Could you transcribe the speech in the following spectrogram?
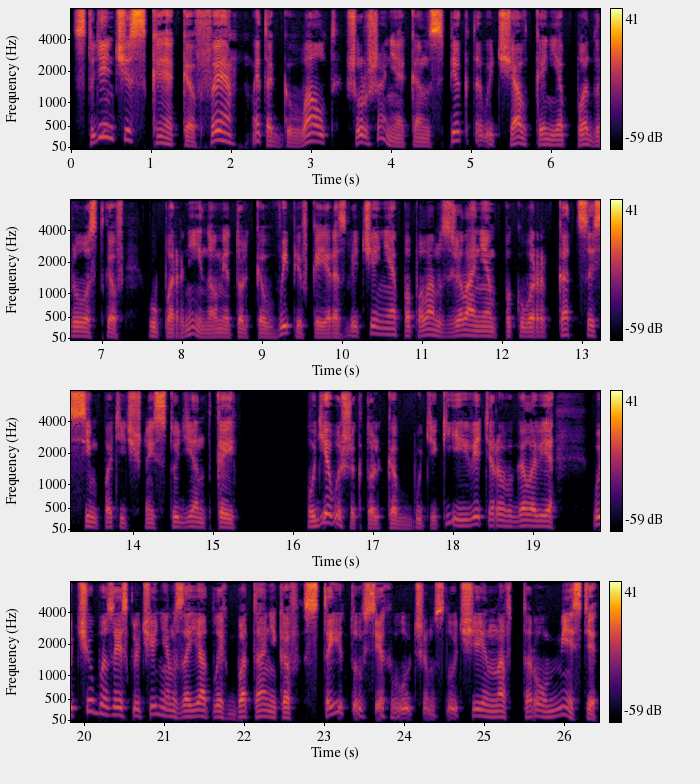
Студенческое кафе – это гвалт, шуршание конспектов и чавканье подростков. У парней на уме только выпивка и развлечения пополам с желанием покувыркаться с симпатичной студенткой. У девушек только бутики и ветер в голове – Учеба, за исключением заядлых ботаников, стоит у всех в лучшем случае на втором месте.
